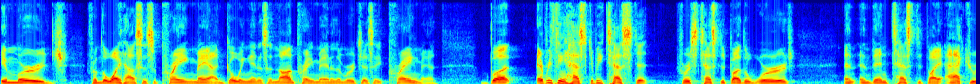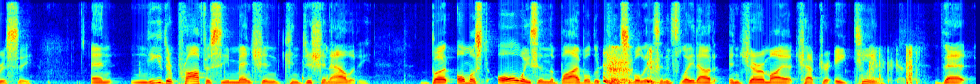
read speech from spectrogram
emerge from the White House as a praying man, going in as a non praying man, and emerge as a praying man? But everything has to be tested. First, tested by the word, and, and then tested by accuracy. And neither prophecy mentioned conditionality, but almost always in the Bible, the principle is, and it's laid out in Jeremiah chapter 18, that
